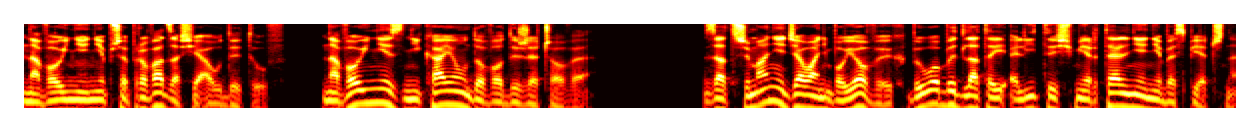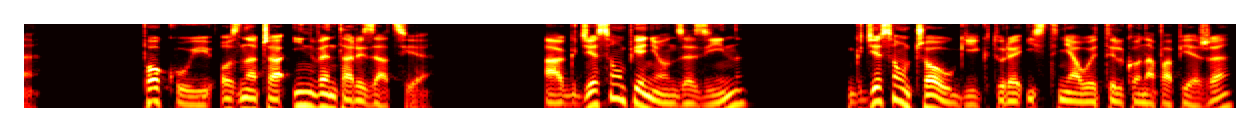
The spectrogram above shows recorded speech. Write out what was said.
Na wojnie nie przeprowadza się audytów, na wojnie znikają dowody rzeczowe. Zatrzymanie działań bojowych byłoby dla tej elity śmiertelnie niebezpieczne. Pokój oznacza inwentaryzację. A gdzie są pieniądze ZIN? Gdzie są czołgi, które istniały tylko na papierze?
